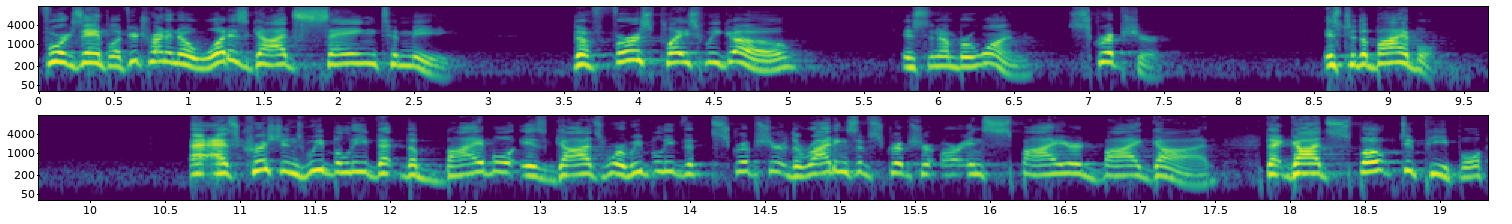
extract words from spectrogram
For example, if you're trying to know what is God saying to me, the first place we go is to number one, scripture, is to the Bible. As Christians, we believe that the Bible is God's word. We believe that Scripture, the writings of Scripture, are inspired by God. That God spoke to people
